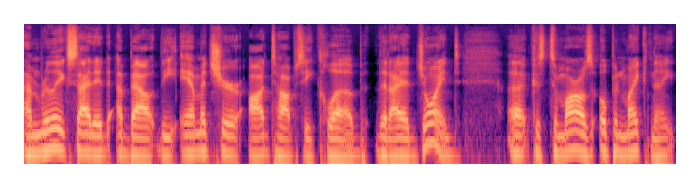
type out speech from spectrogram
I'm really excited about the amateur autopsy club that I had joined because tomorrow's open mic night.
